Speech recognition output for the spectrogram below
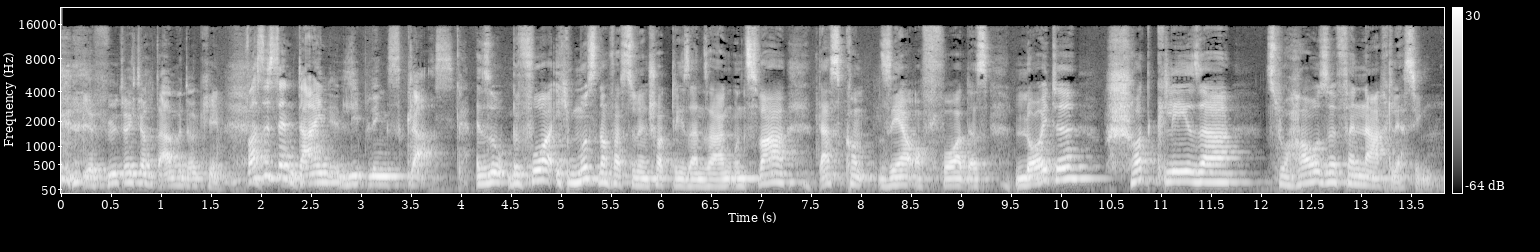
Ihr fühlt euch doch damit okay. Was ist denn dein Lieblingsglas? Also bevor, ich muss noch was zu den Shotgläsern sagen und zwar, das kommt sehr oft vor, dass Leute Shotgläser zu Hause vernachlässigen.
